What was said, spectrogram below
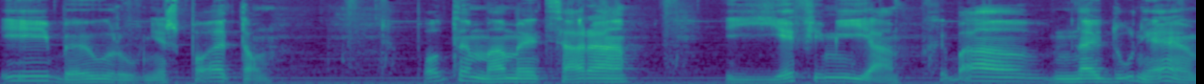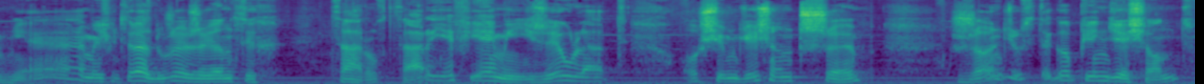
i był również poetą. Potem mamy cara Jefimija. Chyba najdłużej, nie, nie, mieliśmy coraz dłużej żyjących carów. Car Jefimij żył lat 83, rządził z tego 50,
